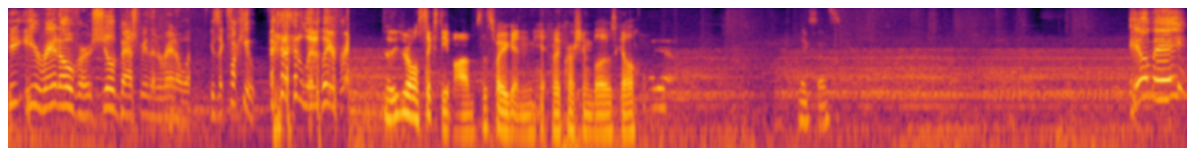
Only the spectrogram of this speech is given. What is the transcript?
he he ran over, shield bashed me, and then ran away. He's like, "Fuck you!" Literally ran. No, these are all 60 mobs. That's why you're getting hit with crushing blows, Kill. Oh, yeah. Makes sense. Heal me!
